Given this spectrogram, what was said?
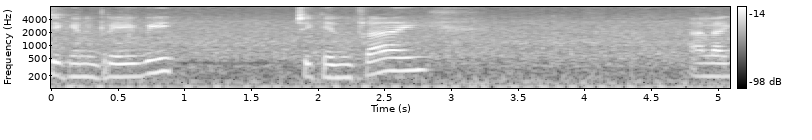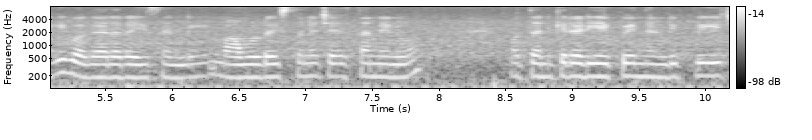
చికెన్ గ్రేవీ చికెన్ ఫ్రై. అలాగే బగారా రైస్ అండి. మామూలు రైస్తోనే చేస్తాను నేను. మొత్తానికి రెడీ అయిపోయిందండి. ప్లీజ్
